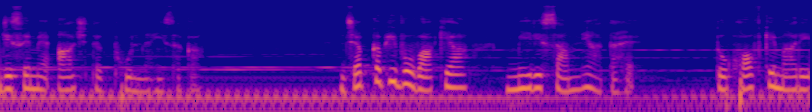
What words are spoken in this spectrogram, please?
जिसे मैं आज तक भूल नहीं सका? जब कभी वो वाक्य मेरे सामने आता है तो खौफ के मारे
